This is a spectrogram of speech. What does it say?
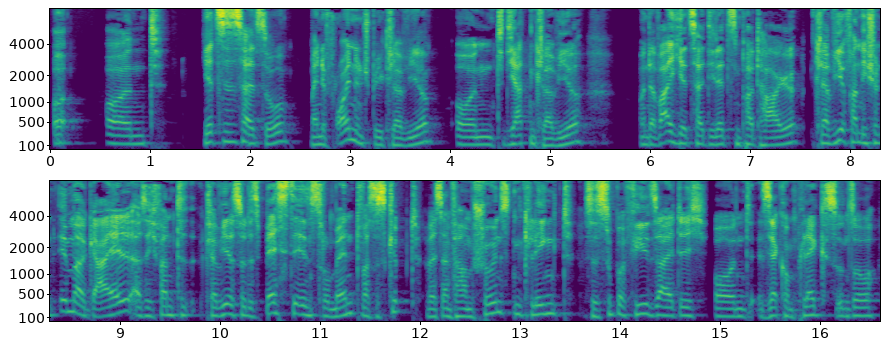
und jetzt ist es halt so, meine Freundin spielt Klavier und die hat ein Klavier und da war ich jetzt halt die letzten paar Tage. Klavier fand ich schon immer geil. Also ich fand, Klavier ist so das beste Instrument, was es gibt, weil es einfach am schönsten klingt. Es ist super vielseitig und sehr komplex und so.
